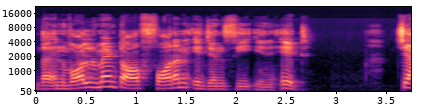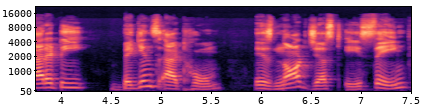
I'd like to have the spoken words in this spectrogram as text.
the involvement of foreign agency in it. Charity begins at home is not just a saying,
